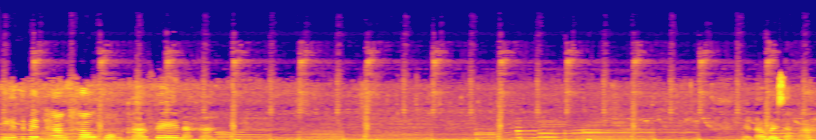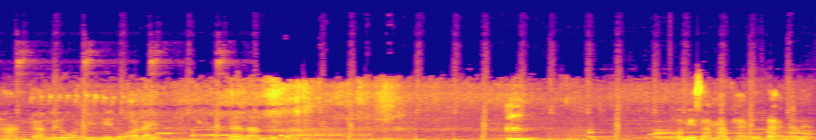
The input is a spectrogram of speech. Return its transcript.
นี่ก็จะเป็นทางเข้าของคาเฟ่นะคะเดี๋ยวเราไปสั่งอาหารกันไม่รู้ว่ามีเมนูอะไรแนะนำหรือเปล่าตรงนี้สามารถถ่ายรูปได้นะเนี่ย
